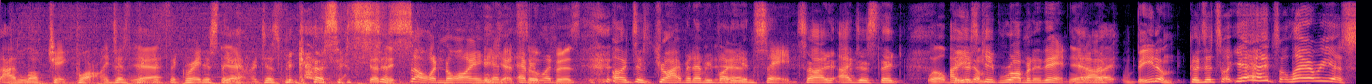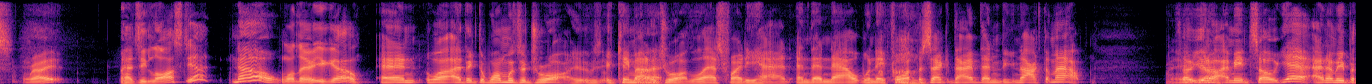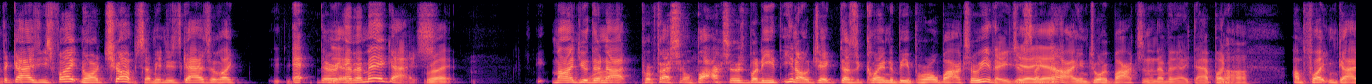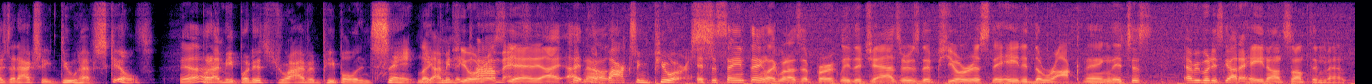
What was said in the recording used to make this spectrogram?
I love Jake Paul. I just think Yeah. it's the greatest thing Yeah. ever, just because it's just he- so annoying and gets so everyone, oh, just driving everybody Yeah. insane. So I, I just think, Well, I just keep rubbing it in, Yeah, you know, right. Beat him, because it's like, yeah, it's hilarious. right? Has he lost yet? No, Well, there you go. and well, I think the one was a draw. It was, it came out a Right. draw. The last fight he had, and then now when they fought the second time, then he knocked him out. so you you know. I mean, so yeah, and I mean, but the guys he's fighting are chumps. I mean, these guys are like, they're Yeah. MMA guys. Right. Mind you, they're not professional boxers, but he, you know, Jake doesn't claim to be a pro boxer either. He's just Yeah, like, yeah. no, I enjoy boxing and everything like that. But Uh-huh. I'm fighting guys that actually do have skills. Yeah. But I mean, but it's driving people insane. Like I the mean, the purists. comments. Yeah, yeah, I- I the know. boxing purists. It's the same thing. Like when I was at Berklee, the Jazzers, the purists, they hated the rock thing. It's just everybody's got to hate on something, man.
